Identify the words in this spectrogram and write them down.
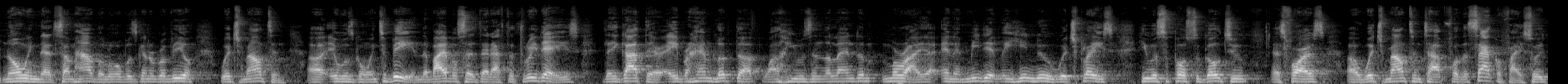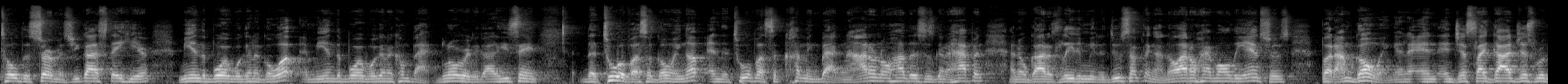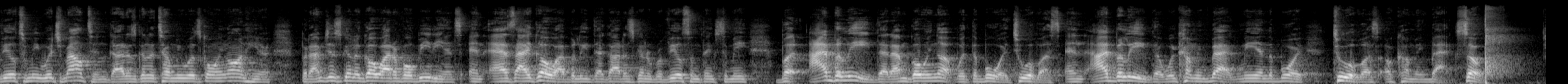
knowing that somehow the Lord was going to reveal which mountain uh, it was going to be. And the Bible says that after three days, they got there. Abraham looked up while he was in the land of Moriah, and immediately he knew which place he was supposed to go to as far as uh, which mountaintop for the sacrifice. So he told the servants, You guys stay here. Me and the boy, we're going to go up, and me and the boy, we're going to come back. Glory to God. He's saying, the two of us are going up and the two of us are coming back. Now, I don't know how this is going to happen. I know God is leading me to do something. I know I don't have all the answers, but I'm going. And, and, and just like God just revealed to me which mountain, God is going to tell me what's going on here. But I'm just going to go out of obedience. And as I go, I believe that God is going to reveal some things to me. But I believe that I'm going up with the boy, two of us. And I believe that we're coming back. Me and the boy, two of us are coming back. So,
